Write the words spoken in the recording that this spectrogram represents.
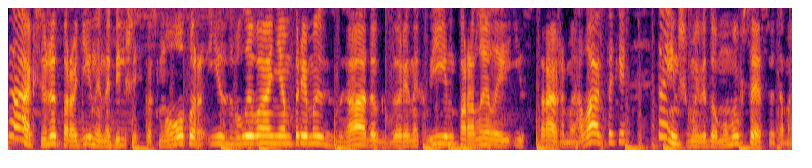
Так, сюжет пародійний на більшість космоопер із вливанням прямих згадок, зоряних війн, паралелей із стражами галактики та іншими відомими всесвітами.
